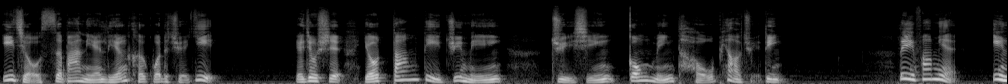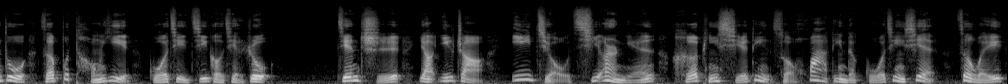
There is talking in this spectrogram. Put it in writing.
一九四八年联合国的决议，也就是由当地居民举行公民投票决定。另一方面，印度则不同意国际机构介入，坚持要依照一九七二年和平协定所划定的国境线作为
